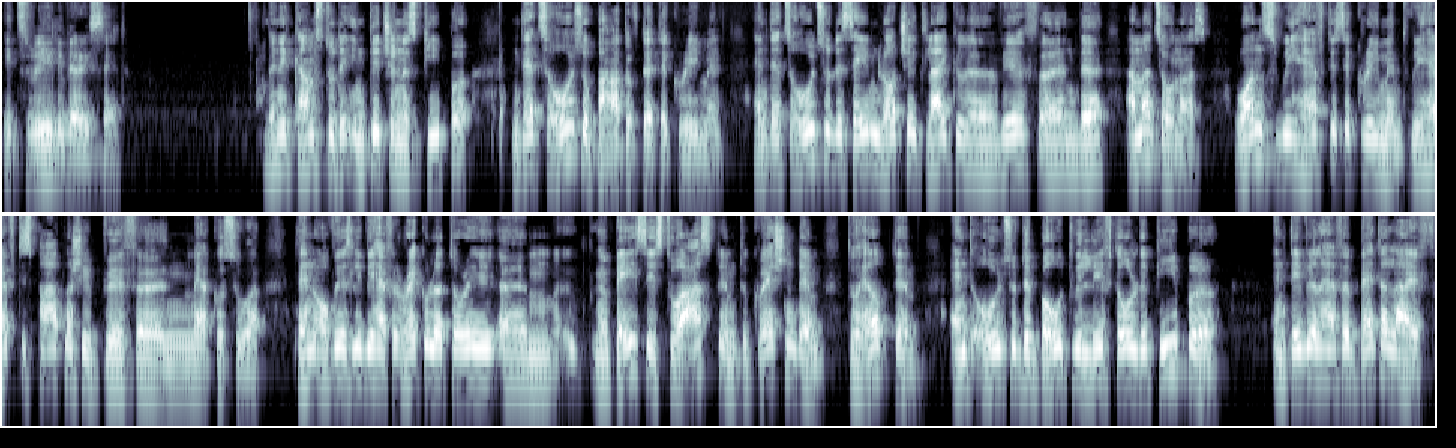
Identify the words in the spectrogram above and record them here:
It's really very sad when it comes to the indigenous people. That's also part of that agreement. And that's also the same logic like uh, with uh, the Amazonas. Once we have this agreement, we have this partnership with uh, Mercosur, then obviously we have a regulatory um, basis to ask them, to question them, to help them. And also the boat will lift all the people and they will have a better life.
